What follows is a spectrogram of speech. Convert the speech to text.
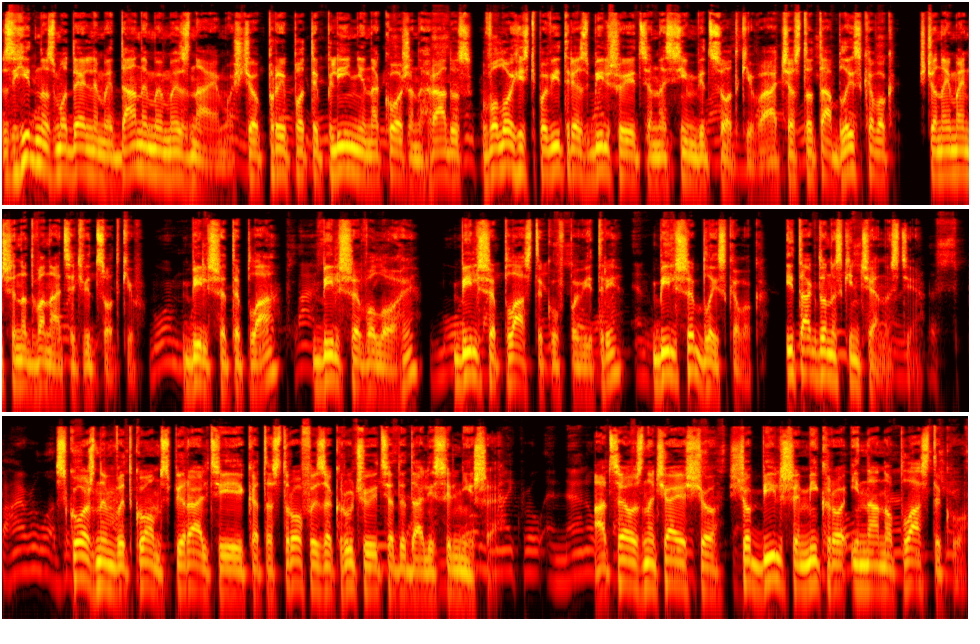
Згідно з модельними даними, ми знаємо, що при потеплінні на кожен градус вологість повітря збільшується на 7%, а частота блискавок щонайменше на 12%. Більше тепла, більше вологи, більше пластику в повітрі, більше блискавок. І так до нескінченності. З кожним витком спіраль цієї катастрофи закручується дедалі сильніше. А це означає, що що більше мікро і нанопластику,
